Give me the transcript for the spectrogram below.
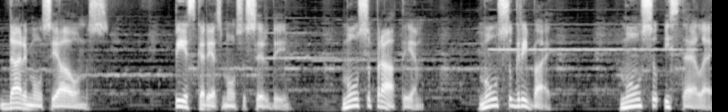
dari mūs jaunus, pieskaries mūsu sirdīm, mūsu prātiem, mūsu gribai, mūsu iztēlē.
